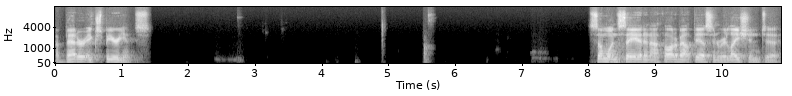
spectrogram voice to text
a better experience. Someone said, and I thought about this in relation to,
